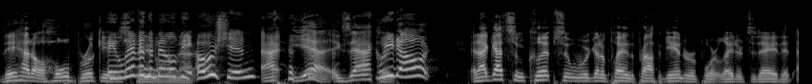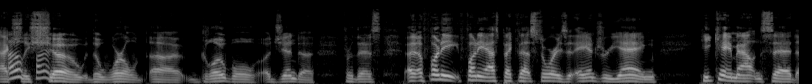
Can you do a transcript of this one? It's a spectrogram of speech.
They had a whole Brookings. They live in the middle of the ocean. yeah, exactly. we don't. And I got some clips that we're going to play in the propaganda report later today that actually oh, show the world uh, global agenda for this. A funny, funny aspect of that story is that Andrew Yang he came out and said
